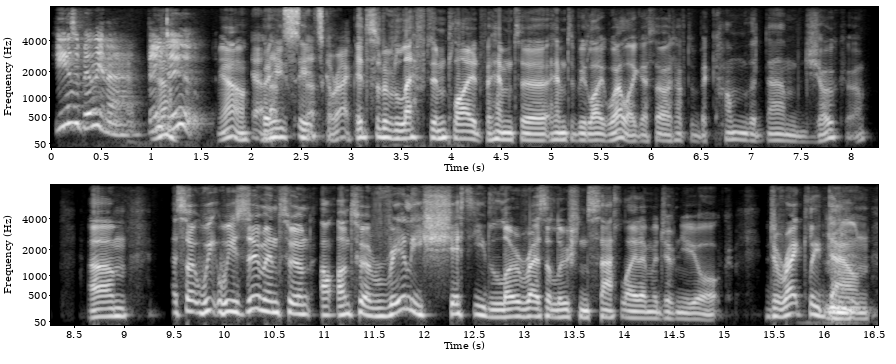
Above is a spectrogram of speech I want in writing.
he is a billionaire. They Yeah. do. yeah. yeah but that's, he's, it- that's correct it's sort of left implied for him to him to be like, well, I guess I'd have to become the damn Joker. Um, so we we zoom into an, uh, onto a really shitty low resolution satellite image of New York. Directly down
